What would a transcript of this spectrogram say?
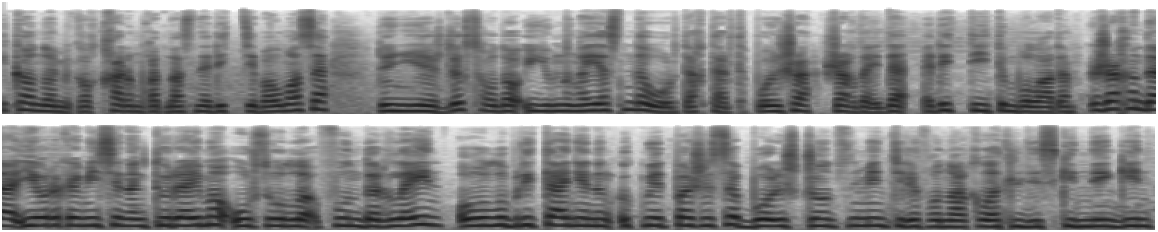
экономикалық қарым қатынасын реттеп алмаса дүниежүзілік сауда ұйымының аясында ортақ тәртіп бойынша жағдайды реттейтін болады. Жақында еурокомиссияның төрайымы урсула фон дер лейн ұлыбританияның үкімет басшысы борис джонсонмен телефон арқылы тілдескеннен кейін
